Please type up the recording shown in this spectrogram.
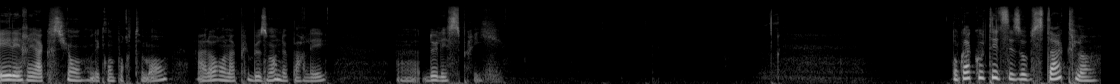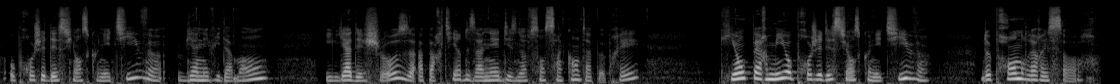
et les réactions, les comportements, alors on n'a plus besoin de parler euh, de l'esprit. Donc à côté de ces obstacles au projet des sciences cognitives, bien évidemment, il y a des choses, à partir des années 1950 à peu près, qui ont permis au projet des sciences cognitives de prendre leur essor.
